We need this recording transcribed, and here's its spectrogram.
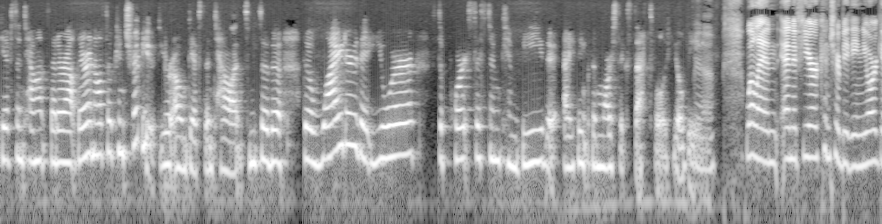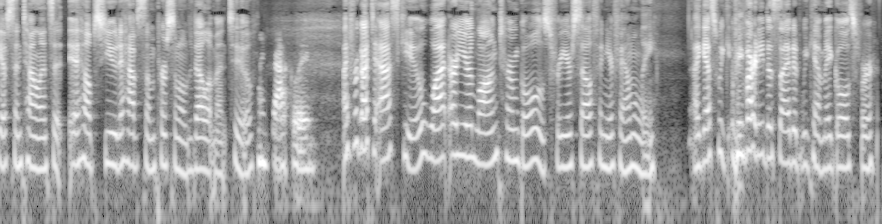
gifts and talents that are out there and also contribute your own gifts and talents. And so the the wider that your support system can be, the, I think the more successful you'll be. Yeah. Well, and and if you're contributing your gifts and talents, it, it helps you to have some personal development too. Exactly. I forgot to ask you, what are your long term goals for yourself and your family? I guess we we've already decided we can't make goals for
